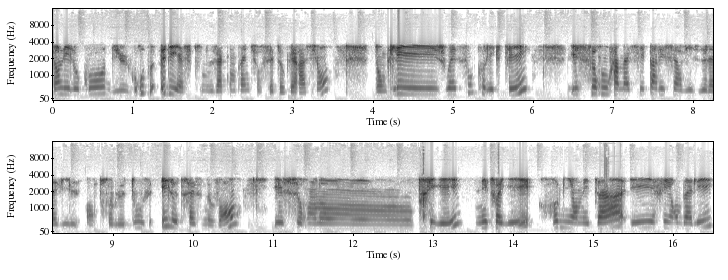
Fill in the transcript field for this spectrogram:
dans les locaux du groupe EDF qui nous accompagne sur cette opération. Donc les jouets sont collectés. Ils seront ramassés par les services de la ville entre le 12 et le 13 novembre. Ils seront triés, nettoyés, remis en état et réemballés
